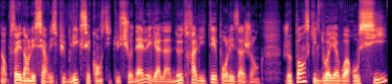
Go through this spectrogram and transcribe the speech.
Donc, vous savez, dans les services publics, c'est constitutionnel, il y a la neutralité pour les agents. Je pense qu'il doit y avoir aussi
